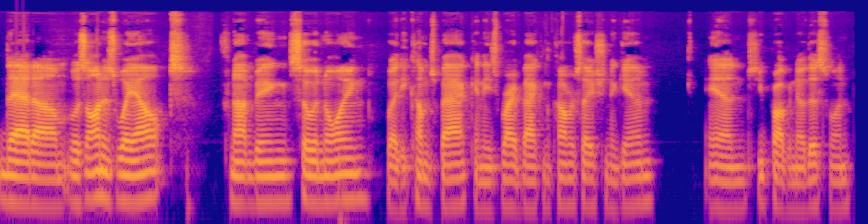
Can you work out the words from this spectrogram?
that um, was on his way out for not being so annoying, but he comes back and he's right back in the conversation again. And you probably know this one.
